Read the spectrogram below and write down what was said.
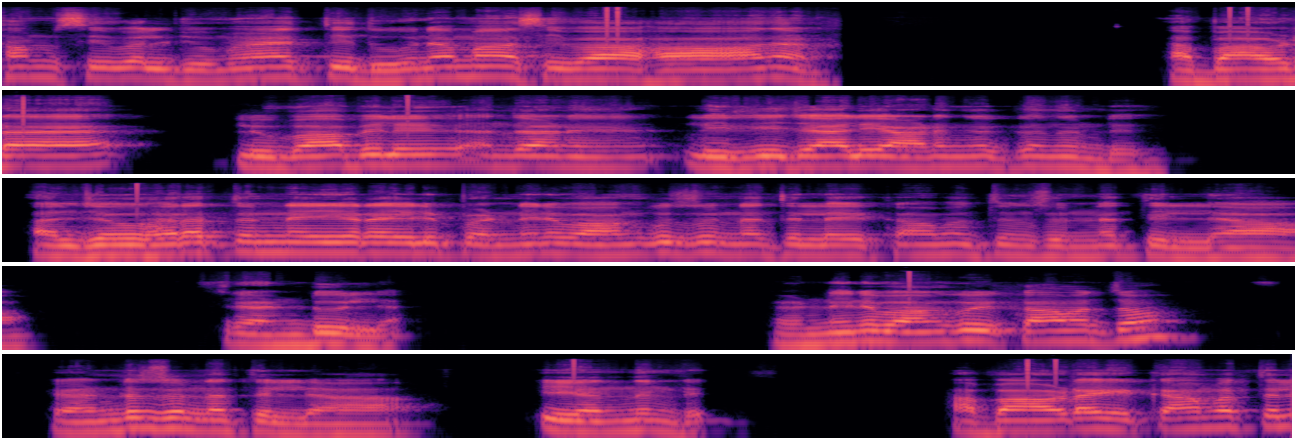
ഹംസി വൽ ജുമാഅത്തി ദൂനമാ സിവാഹ എന്നാണ്. അപ്പൊ അവിടെ ലുബാബിൽ എന്താണ്? ലിരിജാലി ആണുങ്ങൾക്കുന്നുണ്ട്. അൽ ജൗഹറത്തുൻ നെയ്യറയിൽ പെണ്ണിന് വാങ്കു സുന്നത്തില്ല ഇക്കാമത്തും സുന്നത്തില്ല. രണ്ടുമില്ല പെണ്ണിന് വാങ്കു ഇക്കാമത്തും രണ്ടും സുന്നത്തില്ല. എന്നുണ്ട്. അപ്പൊ അവിടെ ഇക്കാമത്തിൽ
